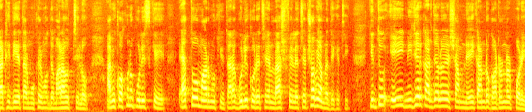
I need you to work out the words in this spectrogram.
লাঠি দিয়ে তার মুখের মধ্যে মারা হচ্ছিল, আমি কখনো পুলিশকে এত মারমুখী, তারা গুলি করেছেন, লাশ ফেলেছেন, সবই আমরা দেখেছি। কিন্তু এই নিজের কার্যালয়ের সামনে এই কাণ্ড ঘটনার পরে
